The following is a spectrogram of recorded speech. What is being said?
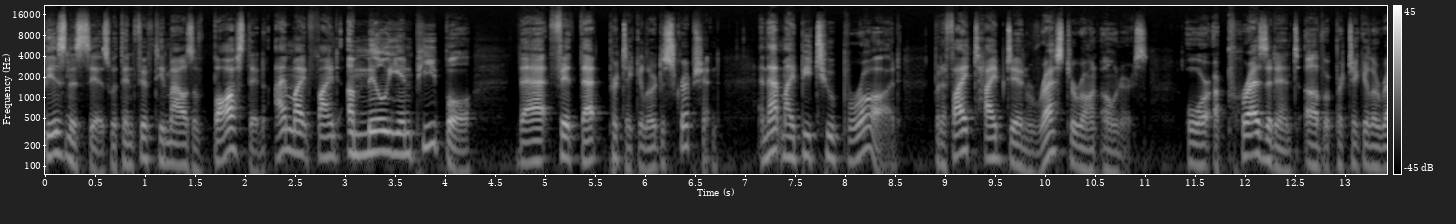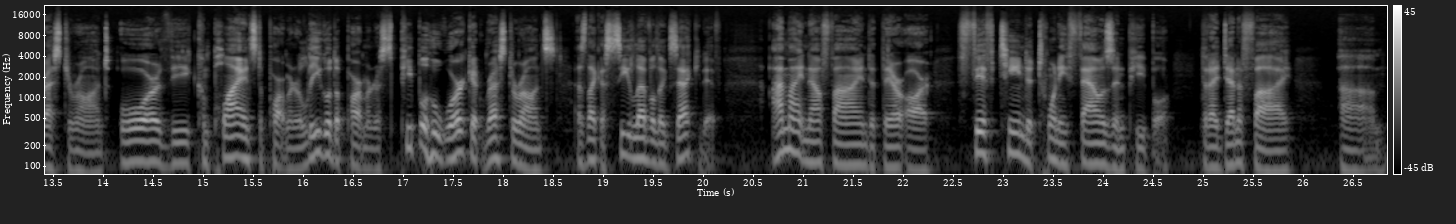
businesses within 15 miles of Boston, I might find a million people that fit that particular description. And that might be too broad. But if I typed in restaurant owners, or a president of a particular restaurant, or the compliance department or legal department, or people who work at restaurants as like a C level executive, I might now find that there are 15 to 20,000 people that identify um,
